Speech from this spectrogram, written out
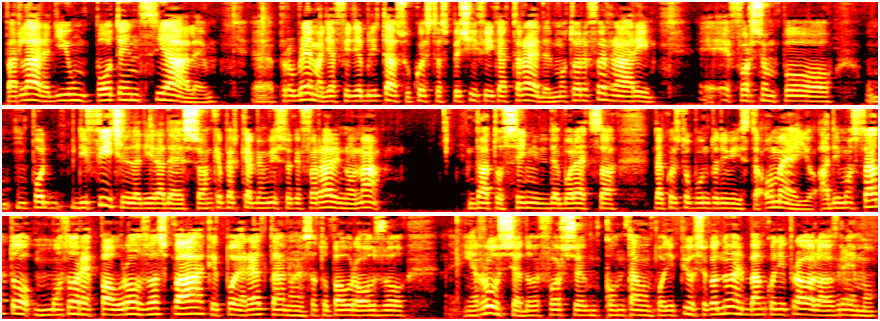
parlare di un potenziale eh, problema di affidabilità su questa specifica 3 del motore Ferrari è, è forse un po' un, un po' difficile da dire adesso, anche perché abbiamo visto che Ferrari non ha dato segni di debolezza da questo punto di vista, o meglio, ha dimostrato un motore pauroso a Spa che poi in realtà non è stato pauroso in Russia, dove forse contava un po' di più. Secondo me il banco di prova lo avremo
